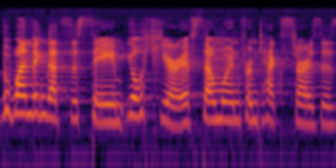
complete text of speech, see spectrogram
the one thing that's the same, you'll hear if someone from Techstars is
